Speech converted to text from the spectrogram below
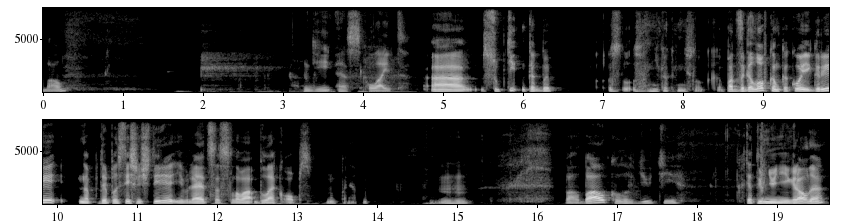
Бал. DS Lite. А, субти... как бы... Никак не слово. Под заголовком какой игры на, для PlayStation 4 являются слова Black Ops? Ну, понятно. Мгм. Бал-бал, Call of Duty. Хотя ты в нее не играл, да?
